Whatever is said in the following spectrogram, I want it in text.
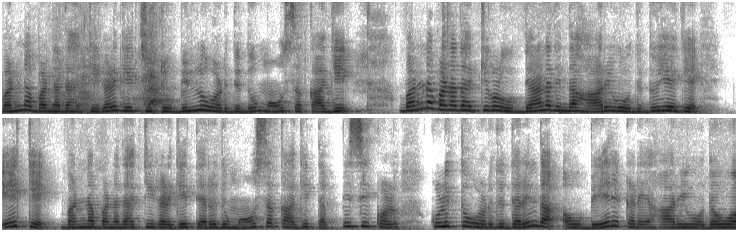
ಬಣ್ಣ ಬಣ್ಣದ ಹಕ್ಕಿಗಳಿಗೆ ಚೀಟು ಬಿಲ್ಲು ಹೊಡೆದಿದ್ದು ಮೌಸಕ್ಕಾಗಿ. ಬಣ್ಣ ಬಣ್ಣದ ಹಕ್ಕಿಗಳು ಉದ್ಯಾನದಿಂದ ಹಾರಿ ಹೋದಿದ್ದು ಹೇಗೆ? ಏಕೆ ಬಣ್ಣ ಬಣ್ಣದ ಹಕ್ಕಿಗಳಿಗೆ ತೆರೆದು ಮೋಸಕ್ಕಾಗಿ ತಪ್ಪಿಸಿಕೊಳ್ಳು ಕುಳಿತು ಹೊಡೆದುದರಿಂದ ಅವು ಬೇರೆ ಕಡೆ ಹಾರಿ ಹೋದವು.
